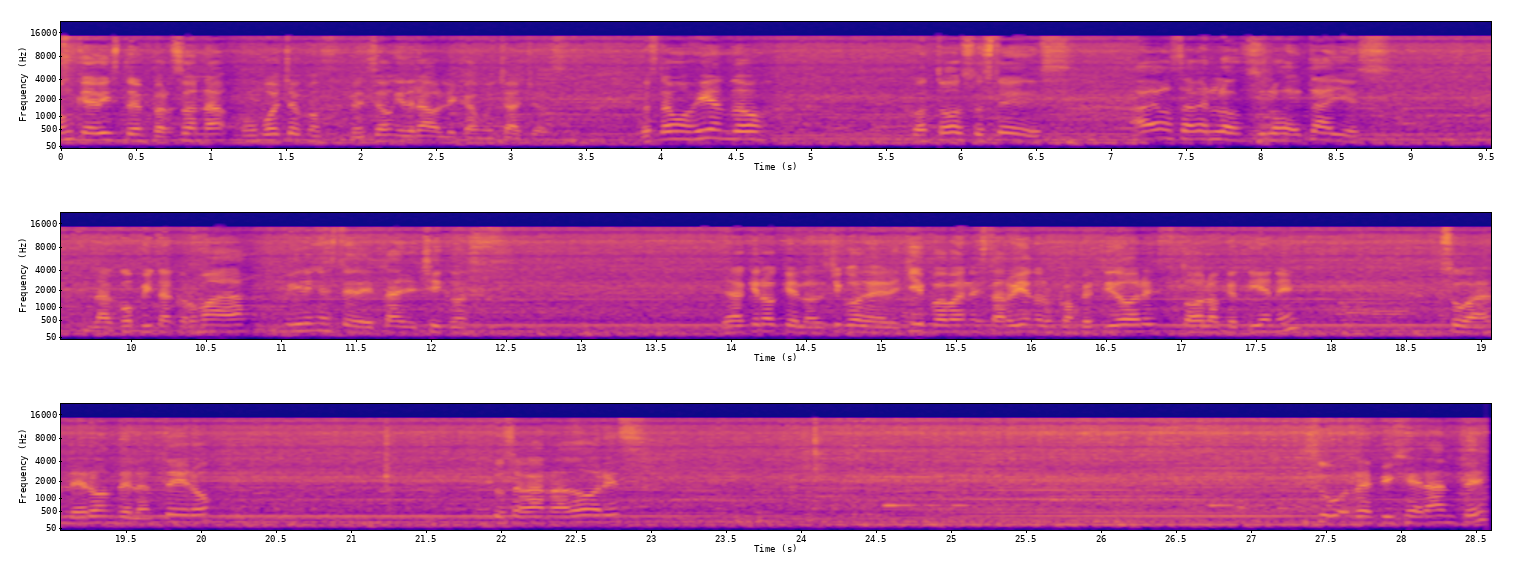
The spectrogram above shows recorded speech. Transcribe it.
Nunca he visto en persona un bocho con suspensión hidráulica, muchachos. Lo estamos viendo con todos ustedes. Ahora vamos a ver los, los detalles. La copita cromada. Miren este detalle, chicos. Ya creo que los chicos del equipo van a estar viendo los competidores, todo lo que tiene. Su alerón delantero. Sus agarradores. Su refrigerante.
